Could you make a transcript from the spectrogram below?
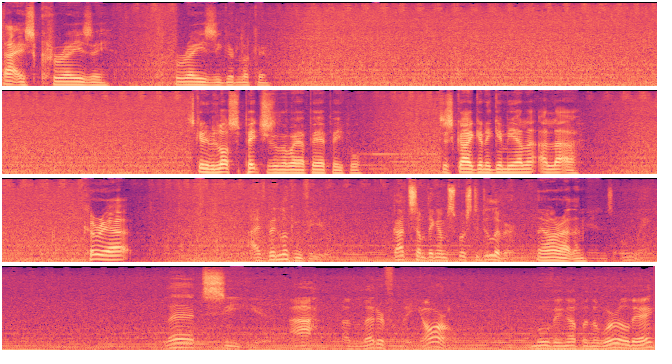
That is crazy. Crazy good looking. There's going to be lots of pictures on the way up here, people. Is this guy going to give me a, a letter? Courier. I've been looking for you. Got something I'm supposed to deliver. Alright then. Hands only. Let's see here. Ah, a letter from the Jarl. Moving up in the world, eh?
